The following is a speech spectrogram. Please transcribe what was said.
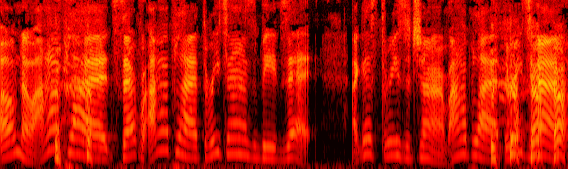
Oh no, I applied several. I applied three times to be exact. I guess three's a charm. I applied three times,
